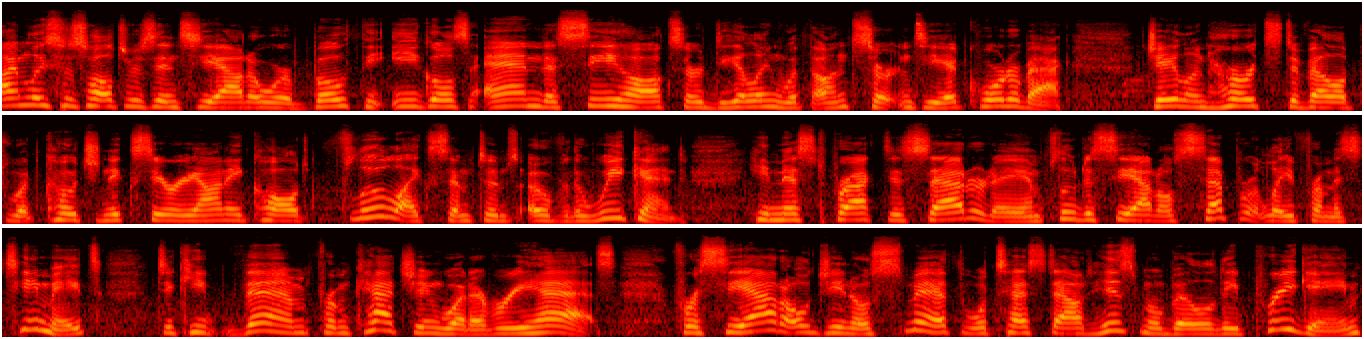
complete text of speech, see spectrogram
I'm Lisa Salters in Seattle, where both the Eagles and the Seahawks are dealing with uncertainty at quarterback. Jalen Hurts developed what coach Nick Sirianni called flu like symptoms over the weekend. He missed practice Saturday and flew to Seattle separately from his teammates to keep them from catching whatever he has. For Seattle, Geno Smith will test out his mobility pregame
